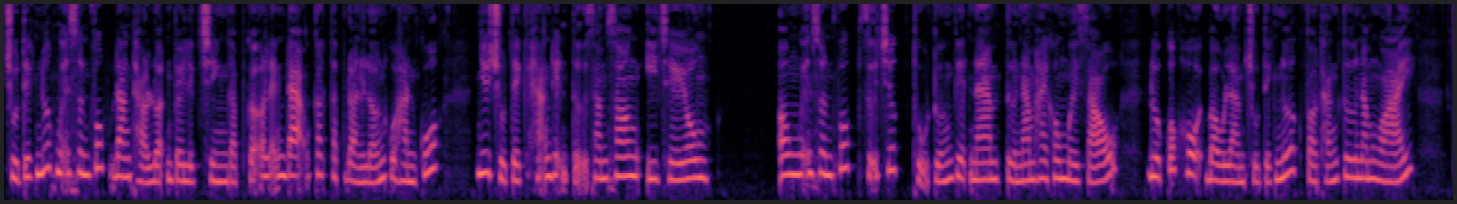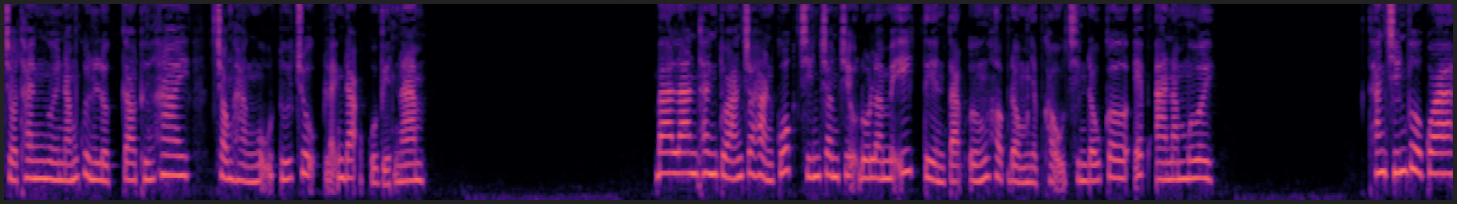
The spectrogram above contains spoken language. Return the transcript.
Chủ tịch nước Nguyễn Xuân Phúc đang thảo luận về lịch trình gặp gỡ lãnh đạo các tập đoàn lớn của Hàn Quốc như Chủ tịch hãng điện tử Samsung Lee Ông Nguyễn Xuân Phúc giữ chức Thủ tướng Việt Nam từ năm 2016, được Quốc hội bầu làm Chủ tịch nước vào tháng 4 năm ngoái, trở thành người nắm quyền lực cao thứ hai trong hàng ngũ tứ trụ lãnh đạo của Việt Nam. Ba Lan thanh toán cho Hàn Quốc 900 triệu đô la Mỹ tiền tạm ứng hợp đồng nhập khẩu chiến đấu cơ FA-50. Tháng 9 vừa qua,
